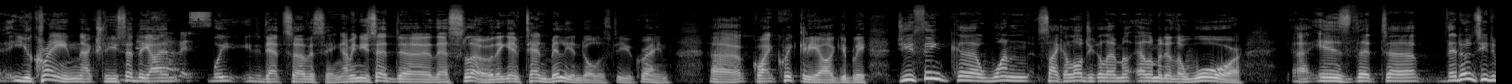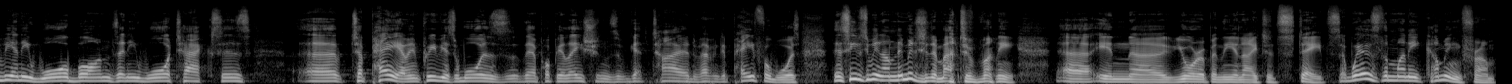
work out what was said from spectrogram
Ukraine, actually, you said debt the IMF. Well, debt servicing. I mean, you said uh, they're slow. They gave $10 billion to Ukraine uh, quite quickly, arguably. Do you think uh, one psychological element of the war is that there don't seem to be any war bonds, any war taxes? Uh, to pay. I mean, previous wars, their populations have get tired of having to pay for wars. There seems to be an unlimited amount of money uh, in uh, Europe and the United States. So where's the money coming from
